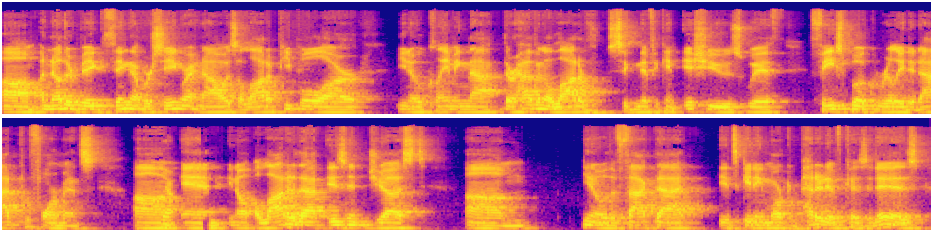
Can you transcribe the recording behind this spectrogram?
Um, another big thing that we're seeing right now is a lot of people are, you know, claiming that they're having a lot of significant issues with Facebook related ad performance. Um, yeah. And, you know, a lot of that isn't just, um, you know, the fact that it's getting more competitive because it is,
